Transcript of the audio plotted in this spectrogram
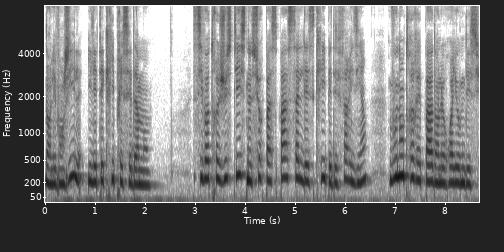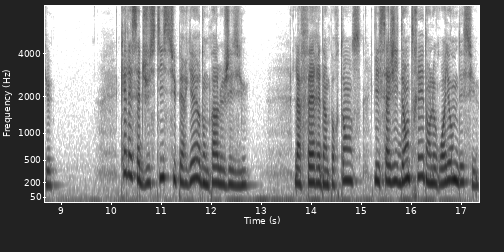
Dans l'Évangile, il est écrit précédemment Si votre justice ne surpasse pas celle des scribes et des pharisiens, vous n'entrerez pas dans le royaume des cieux. Quelle est cette justice supérieure dont parle Jésus? L'affaire est d'importance, il s'agit d'entrer dans le royaume des cieux.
